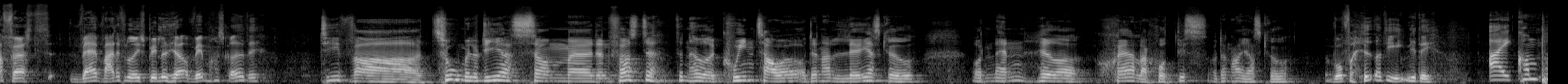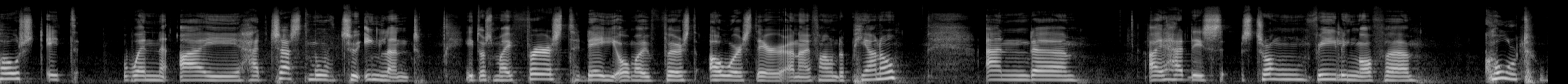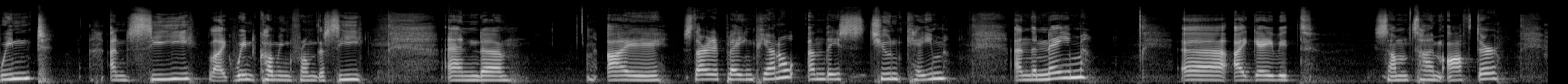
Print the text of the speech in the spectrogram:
Allerførst, hvad var det for noget, I spillede her, og hvem har skrevet det? Det var to melodier, som uh, den første, den hedder Queen Tower, og den har Leia skrevet. Og den anden hedder Sjæla Hottis, og den har jeg skrevet. Hvorfor hedder de egentlig det? I composed it when I had just moved to England. It was my first day or my first hours there, and I found a piano. And uh, I had this strong feeling of uh, cold wind and sea, like wind coming from the sea. And uh, I started playing piano, and this tune came. And the name, uh, I gave it some time after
